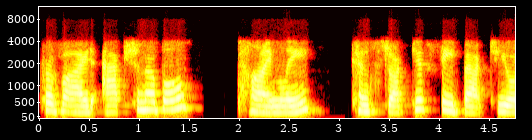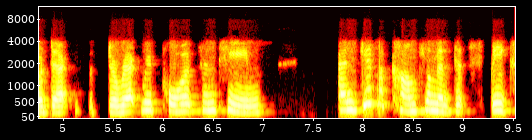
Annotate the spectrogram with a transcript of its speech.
Provide actionable, timely, constructive feedback to your direct reports and teams and give a compliment that speaks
